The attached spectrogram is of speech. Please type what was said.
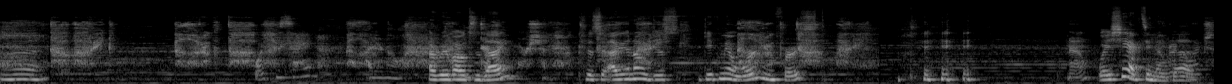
What's she saying? I don't know. Are we about to die? Cause uh, I don't know. Just give me a warning first. No? Why is she acting No like that?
